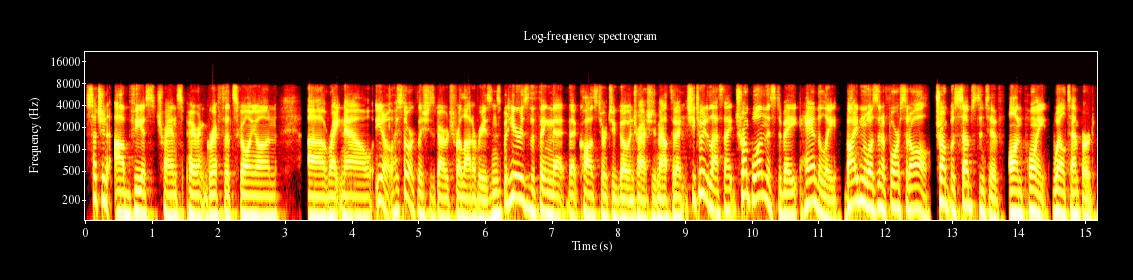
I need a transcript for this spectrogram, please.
such an obvious, transparent grift that's going on Uh, right now. You know, historically she's garbage for a lot of reasons, but here's the thing that that caused her to go in Trashy's mouth today. She tweeted last night, Trump won this debate handily. Biden wasn't a force at all. Trump was substantive, on point, well-tempered,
